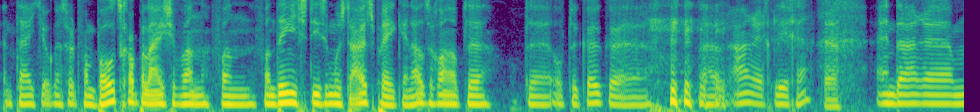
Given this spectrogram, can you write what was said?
een tijdje ook een soort van boodschappenlijstje van, van, van dingetjes die ze moesten uitspreken. En dat hadden ze gewoon op de, de, op de keuken eh, eh, aanrecht liggen. Ja. En daar ehm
